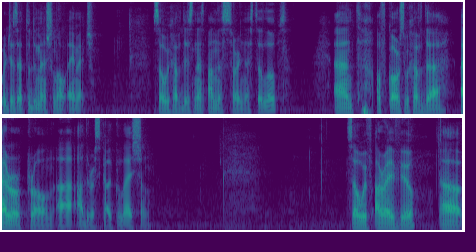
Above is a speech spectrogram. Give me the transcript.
which is a two-dimensional image. So we have these unnecessary nested loops. And of course, we have the error-prone uh, address calculation. So with array view, uh,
